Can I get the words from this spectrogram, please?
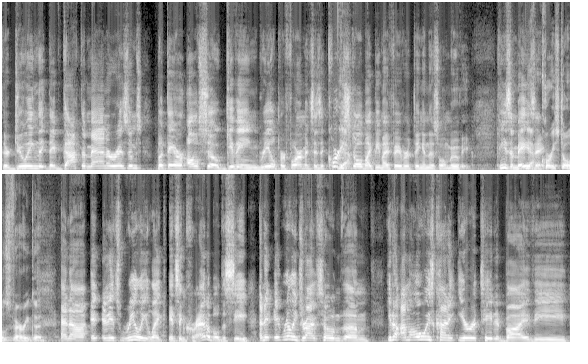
They're doing the, they've got the mannerisms, but they are also giving real performances. Corey Yeah. Stoll might be my favorite thing in this whole movie. He's amazing yeah Corey Stoll is very good and uh, it, and it's really like it's incredible to see, and it, it really drives home the, um, you know, I'm always kind of irritated by the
